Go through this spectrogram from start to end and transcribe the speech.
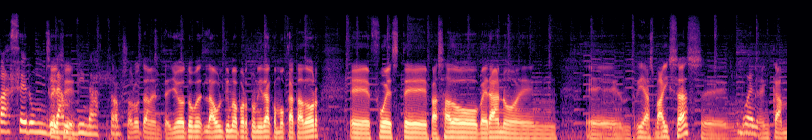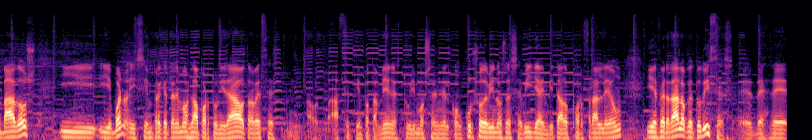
va a ser un Sí, gran sí, vinazo. Absolutamente. Yo tuve la última oportunidad como catador eh, fue este pasado verano en, en Rías Baixas, en, Bueno. en Cambados. Y, y, bueno, y siempre que tenemos la oportunidad, otra vez es- hace tiempo también estuvimos en el concurso de vinos de Sevilla invitados por Fran León. Y es verdad lo que tú dices, eh, desde,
